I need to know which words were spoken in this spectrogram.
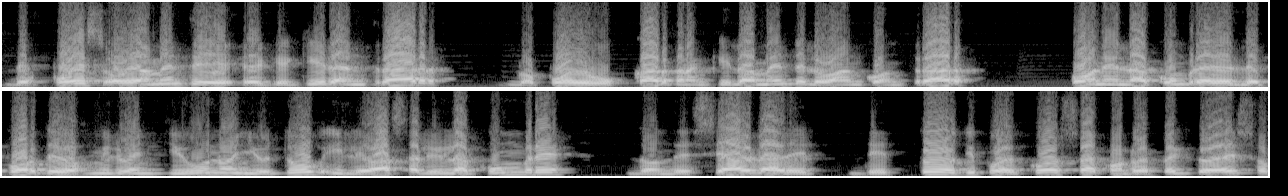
después, obviamente, el que quiera entrar lo puede buscar tranquilamente, lo va a encontrar. Pone en la cumbre del deporte 2021 en YouTube y le va a salir la cumbre donde se habla de, todo tipo de cosas con respecto a eso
